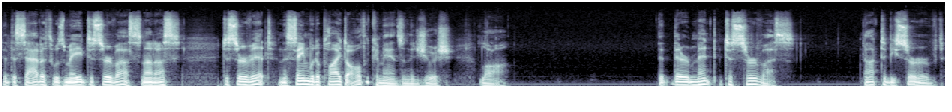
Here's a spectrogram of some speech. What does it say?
that the Sabbath was made to serve us, not us to serve it. And the same would apply to all the commands in the Jewish law. That they're meant to serve us, not to be served.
